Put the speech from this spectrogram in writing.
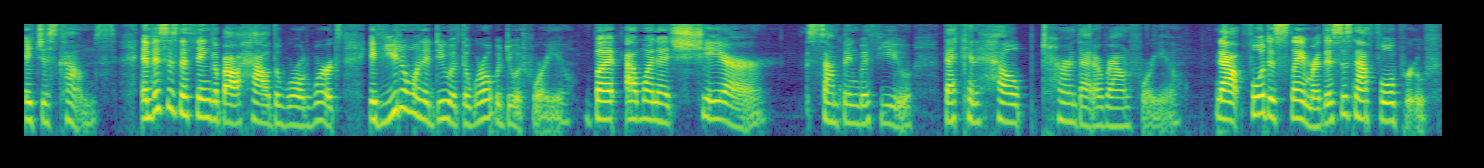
It just comes. And this is the thing about how the world works. If you don't want to do it the world would do it for you. But i want to share something with you that can help turn that around for you. Now full disclaimer this is not foolproof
